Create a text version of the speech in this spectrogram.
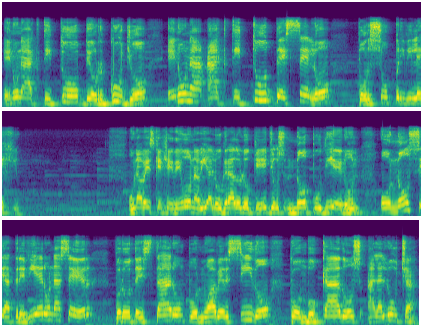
en una actitud de orgullo en una actitud de celo por su privilegio. Una vez que Gedeón había logrado lo que ellos no pudieron o no se atrevieron a hacer, protestaron por no haber sido convocados a la lucha.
